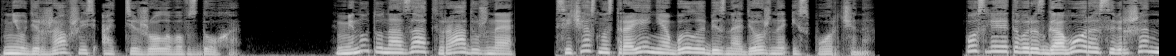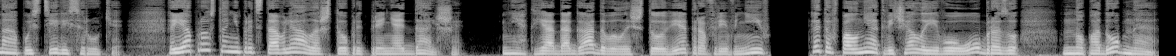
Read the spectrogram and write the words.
не удержавшись от тяжелого вздоха. Минуту назад радужное, сейчас настроение было безнадежно испорчено. После этого разговора совершенно опустились руки. Я просто не представляла, что предпринять дальше — нет, я догадывалась, что Ветров ревнив, это вполне отвечало его образу, но подобное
